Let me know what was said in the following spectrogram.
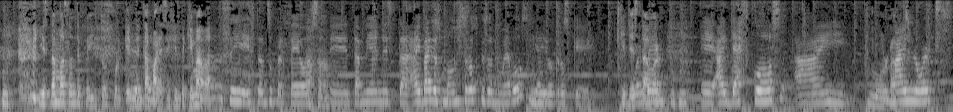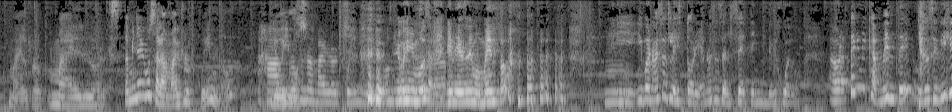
Y están bastante feitos porque neta parece gente quemada. Sí, están súper feos. Eh, también está, hay varios monstruos que son nuevos y hay otros que, Que ya vuelven. estaban. Ujú. Eh, hay Deathclaws, hay. Milorks. Milorks. También ya vimos a la Milord Queen, ¿no? Ajá, y vimos oímos. una Milord Queen. y oímos en ese momento. Y, y bueno, esa es la historia, ¿no? Ese es el setting del juego. Ahora, técnicamente, o sea, si dije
